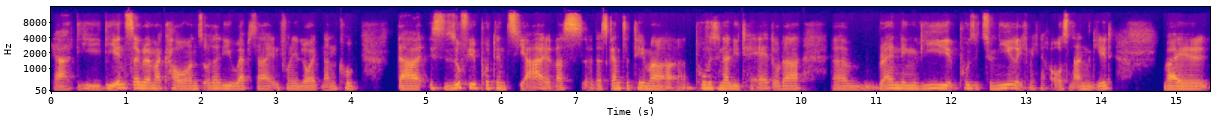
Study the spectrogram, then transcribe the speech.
ja die die Instagram-Accounts oder die Webseiten von den Leuten anguckt, da ist so viel Potenzial, was das ganze Thema Professionalität oder äh, Branding, wie positioniere ich mich nach außen angeht weil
